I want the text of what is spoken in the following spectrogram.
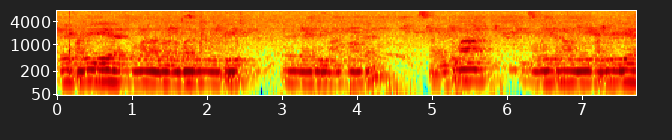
මේ පරිවිය සමානව ලබා දුන්නු අපේ වැඩි මහත්මයාට එතුමා මම හිතනවා මේ පරිවිය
